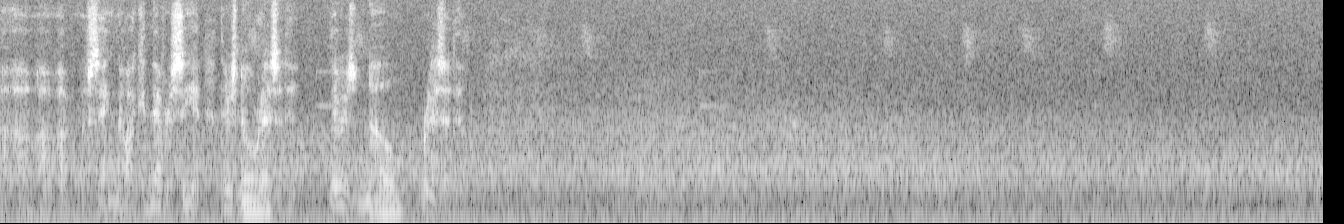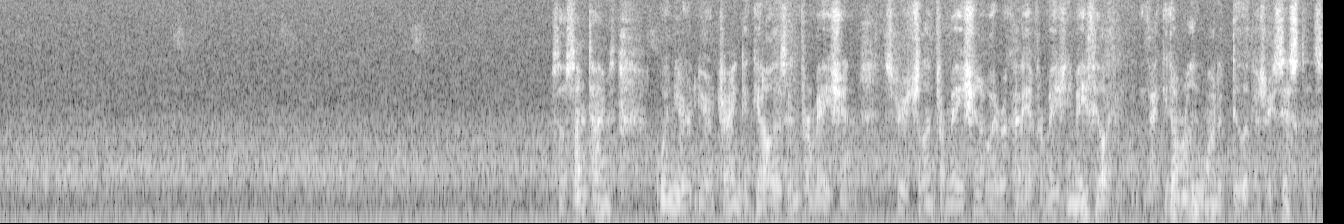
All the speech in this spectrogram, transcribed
uh, uh, of, of saying, no, I can never see it. There's no residue. There is no residue. So sometimes when you're you're trying to get all this information, spiritual information or whatever kind of information, you may feel like like you don't really want to do it. There's resistance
